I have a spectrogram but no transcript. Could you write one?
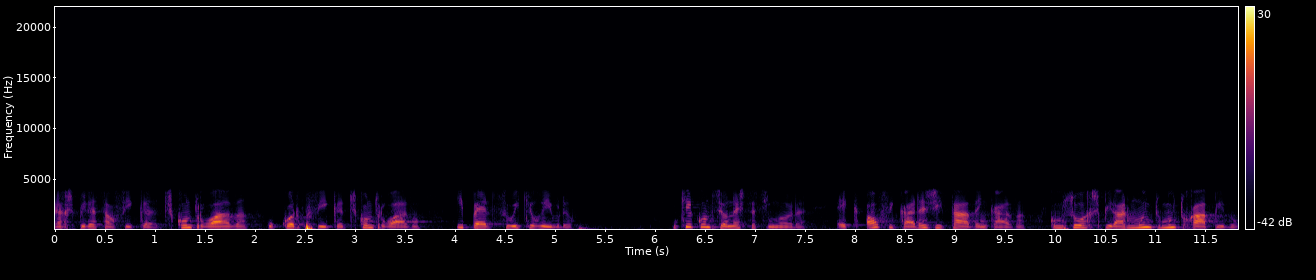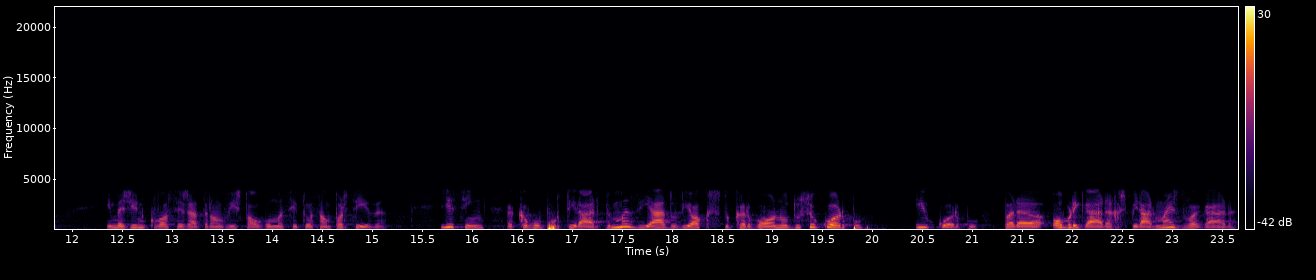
a respiração fica descontrolada, o corpo fica descontrolado e perde-se o equilíbrio. O que aconteceu nesta senhora é que, ao ficar agitada em casa, começou a respirar muito, muito rápido. Imagino que vocês já terão visto alguma situação parecida. E assim, acabou por tirar demasiado dióxido de carbono do seu corpo. E o corpo para obrigar a respirar mais devagar,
